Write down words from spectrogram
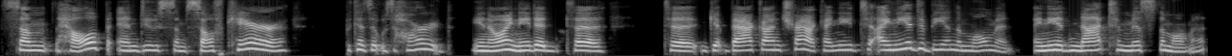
some help and do some self care because it was hard. You know, I needed to to get back on track. I need to I needed to be in the moment. I needed not to miss the moment.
